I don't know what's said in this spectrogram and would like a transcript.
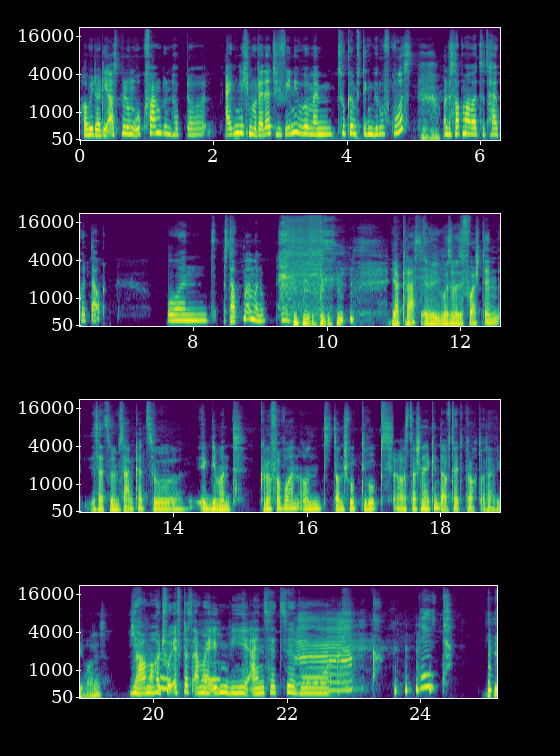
habe ich da die Ausbildung angefangen und habe da eigentlich nur relativ wenig über meinen zukünftigen Beruf gewusst. Mhm. Und das hat mir aber total gut taugt. Und es taugt mir immer noch. ja, krass. Wie muss man sich das vorstellen? Ihr seid so im Sanker zu irgendjemand gerufen worden und dann schwuppdiwupps hast du da schnell ein Kind auf die Welt gebracht, oder wie war das? Ja, man hat schon öfters einmal irgendwie Einsätze, wo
